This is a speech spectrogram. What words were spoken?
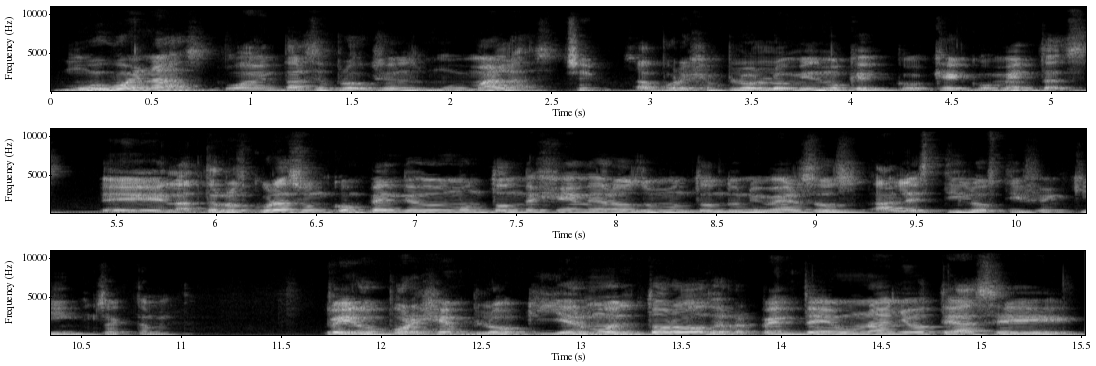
muy buenas o aventarse producciones muy malas. Sí. O sea, por ejemplo, lo mismo que, que comentas. Eh, la Torre Oscura es un compendio de un montón de géneros, de un montón de universos al estilo Stephen King. Exactamente. Pero, por ejemplo, Guillermo del Toro de repente un año te hace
